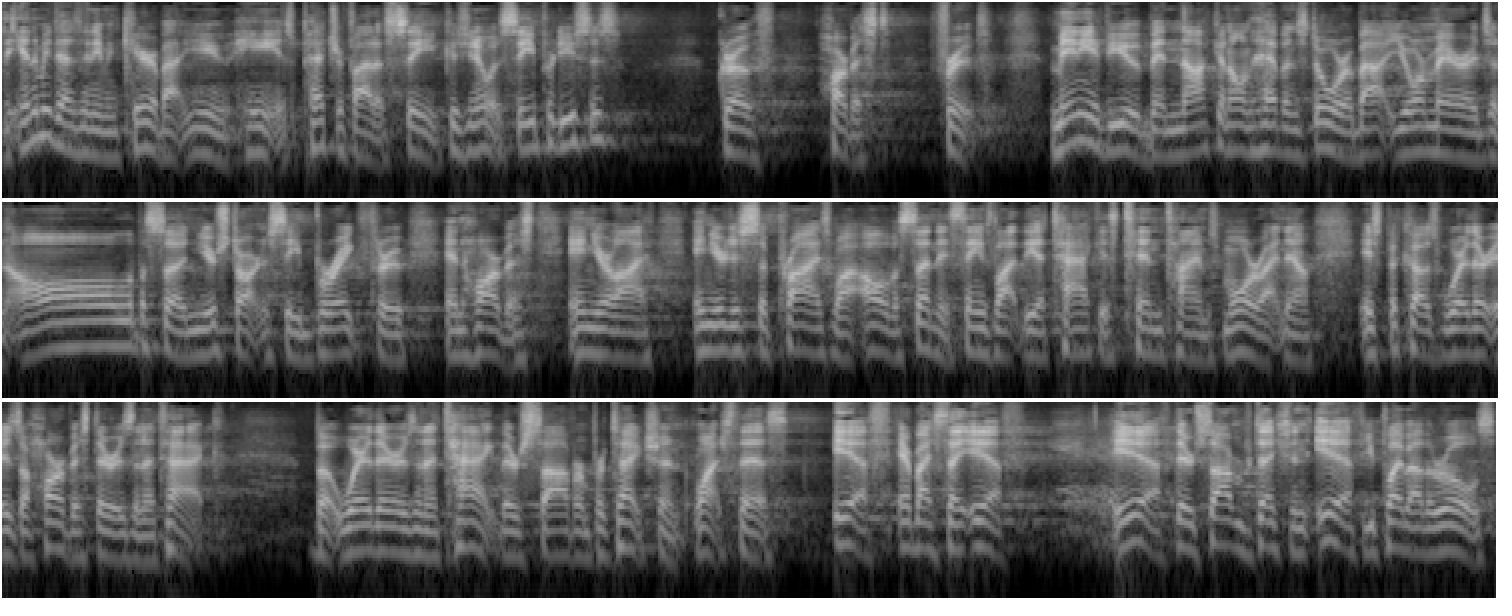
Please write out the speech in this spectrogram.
The enemy doesn't even care about you. He is petrified of seed because you know what seed produces? Growth, harvest, fruit. Many of you have been knocking on heaven's door about your marriage, and all of a sudden you're starting to see breakthrough and harvest in your life, and you're just surprised why all of a sudden it seems like the attack is 10 times more right now. It's because where there is a harvest, there is an attack. But where there is an attack, there's sovereign protection. Watch this. If, everybody say if. If, if there's sovereign protection, if you play by the rules.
